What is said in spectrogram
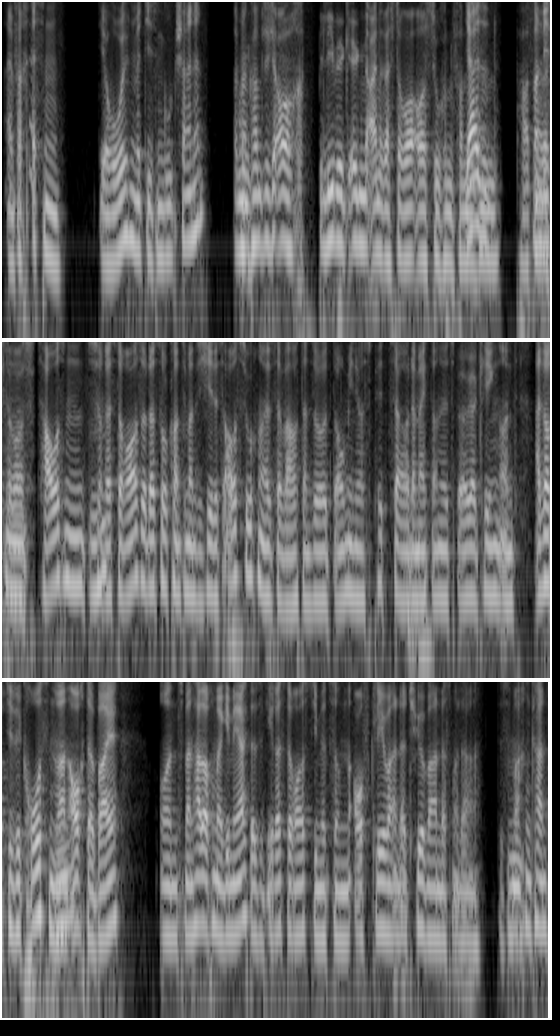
einfach Essen dir holen mit diesen Gutscheinen. Und man konnte sich auch beliebig irgendein Restaurant aussuchen von Ja, diesen Von diesen Partnerrestaurants. 1000 Mhm. Restaurants oder so konnte man sich jedes aussuchen. Also da war auch dann so Domino's Pizza oder McDonald's Burger King und also auch diese großen waren Mhm. auch dabei. Und man hat auch immer gemerkt, also die Restaurants, die mit so einem Aufkleber an der Tür waren, dass man da das Mhm. machen kann,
